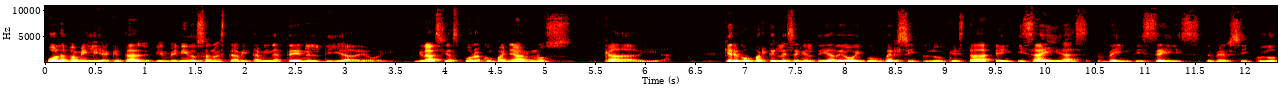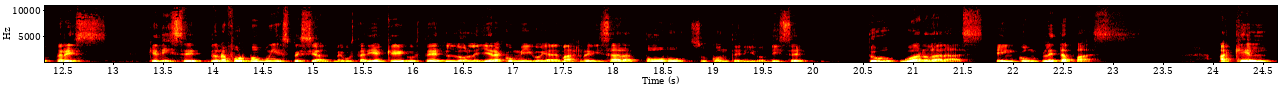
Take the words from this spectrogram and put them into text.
Hola familia, ¿qué tal? Bienvenidos a nuestra vitamina T en el día de hoy. Gracias por acompañarnos cada día. Quiero compartirles en el día de hoy un versículo que está en Isaías 26, versículo 3, que dice de una forma muy especial, me gustaría que usted lo leyera conmigo y además revisara todo su contenido. Dice, tú guardarás en completa paz aquel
